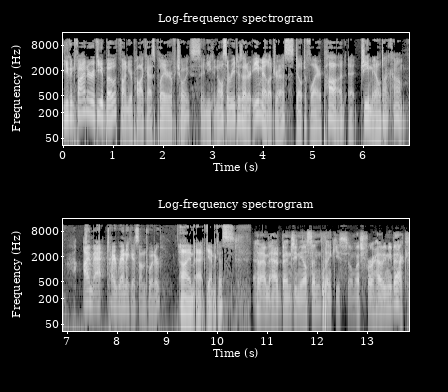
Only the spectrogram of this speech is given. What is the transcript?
You can find and review both on your podcast player of choice, and you can also reach us at our email address, deltaflyerpod at gmail.com. I'm at Tyrannicus on Twitter. I'm at Gamicus. And I'm at Benji Nielsen. Thank you so much for having me back.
